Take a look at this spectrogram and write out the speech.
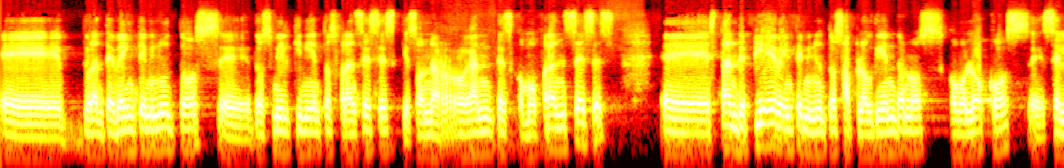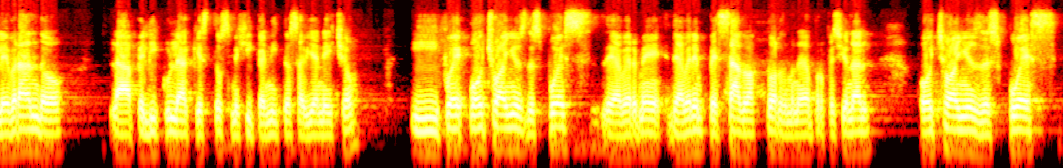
eh, durante 20 minutos, 2.500 eh, franceses, que son arrogantes como franceses, eh, están de pie 20 minutos aplaudiéndonos como locos, celebrando la película que estos mexicanitos habían hecho. Y fue ocho años después de, haberme, de haber empezado a actuar de manera profesional, ocho años después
